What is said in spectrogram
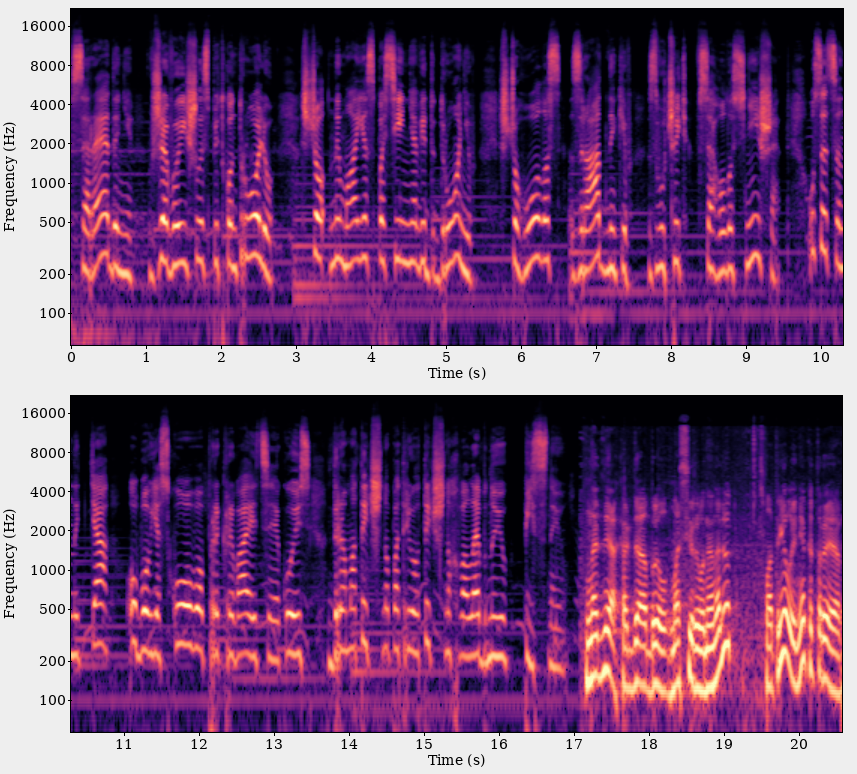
всередині вже вийшли з під контролю, що немає спасіння від дронів, що голос зрадників звучить все голосніше. Усе це ниття обов'язково прикривається якоюсь драматично-патріотично хвалебною піснею. На днях, когда был массированный налет, смотрел, и некоторые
